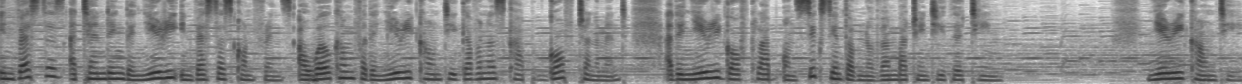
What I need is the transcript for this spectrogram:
Investors attending the Nyeri Investors Conference are welcome for the Nyeri County Governors Cup Golf Tournament at the Nyeri Golf Club on 16th of November 2013. Nyeri County,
